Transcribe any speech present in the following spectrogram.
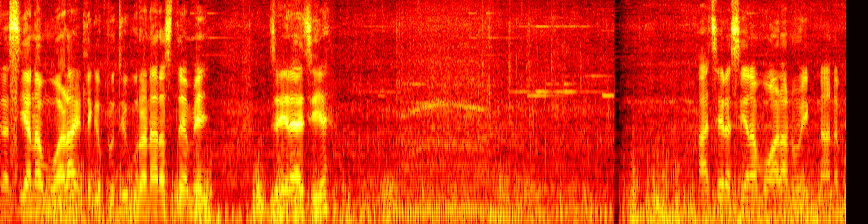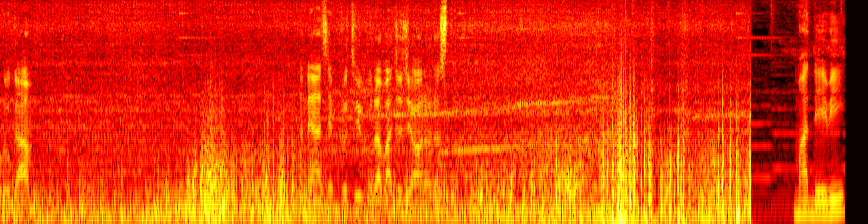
રશિયાના મુવાડા એટલે કે પૃથ્વીપુરાના રસ્તે અમે જઈ રહ્યા છીએ. આ છે રશિયાના મોવાડાનું એક નાનકડું ગામ. અને આ છે પૃથ્વીપુરા બાજુ જવાનો રસ્તો. માં દેવી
